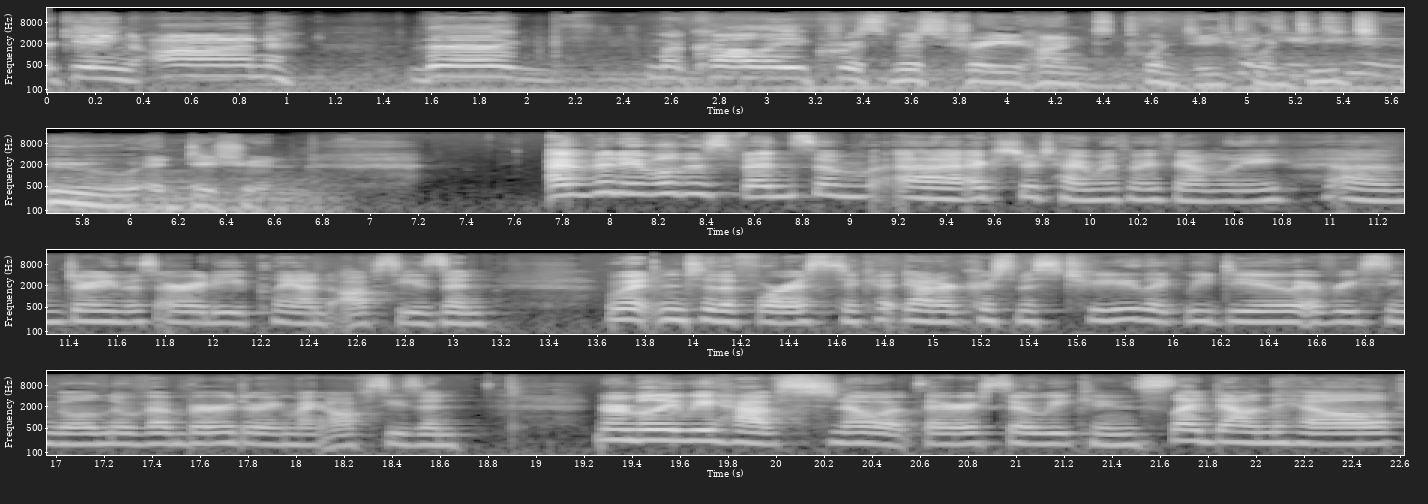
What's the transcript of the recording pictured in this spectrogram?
embarking on the McCauley Christmas Tree Hunt 2022 22. edition. I've been able to spend some uh, extra time with my family um, during this already planned off season. went into the forest to cut down our Christmas tree like we do every single November during my off season. Normally we have snow up there so we can sled down the hill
